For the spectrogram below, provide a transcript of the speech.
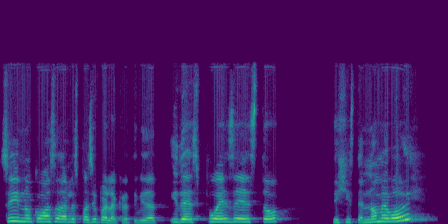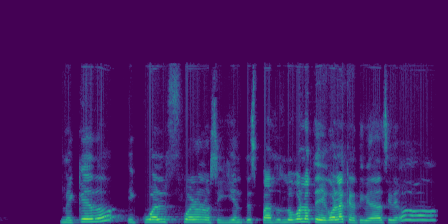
Sí, no, ¿cómo vas a darle espacio para la creatividad? Y después de esto, dijiste, no me voy, me quedo, ¿y cuáles fueron los siguientes pasos? Luego lo te llegó la creatividad así de, oh,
